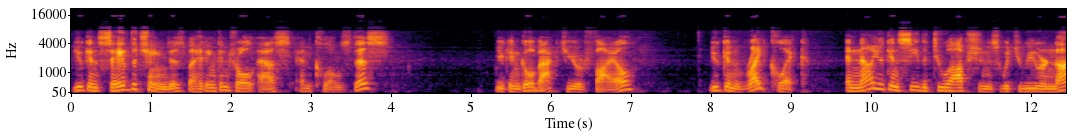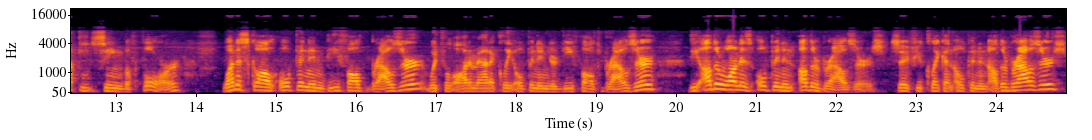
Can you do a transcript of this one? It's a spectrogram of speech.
you can save the changes by hitting Control S and close this. You can go back to your file. You can right click and now you can see the two options which we were not seeing before. One is called Open in Default Browser, which will automatically open in your default browser. The other one is open in other browsers. So if you click on open in other browsers,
